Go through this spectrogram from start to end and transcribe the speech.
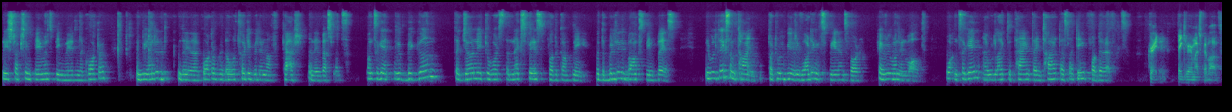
restructuring payments being made in the quarter, and we ended the quarter with over 30 billion of cash and investments. Once again, we've begun the journey towards the next phase for the company, with the building blocks being placed. It will take some time, but will be a rewarding experience for everyone involved. Once again, I would like to thank the entire Tesla team for their efforts. Great. Thank you very much, Vaibhav.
